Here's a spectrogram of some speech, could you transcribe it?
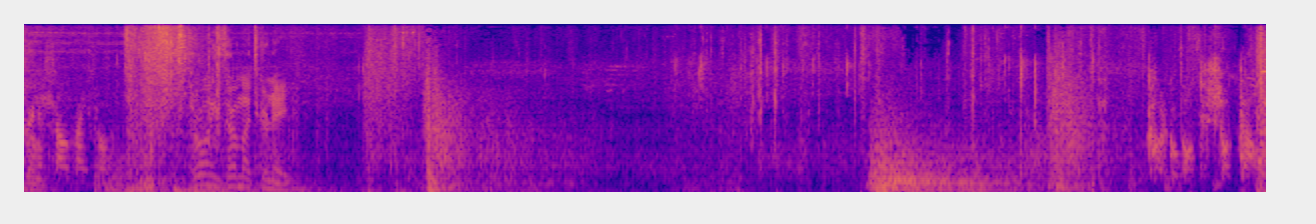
Drone. assault rifle. Throwing thermite grenade. Cargo bot shot down.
